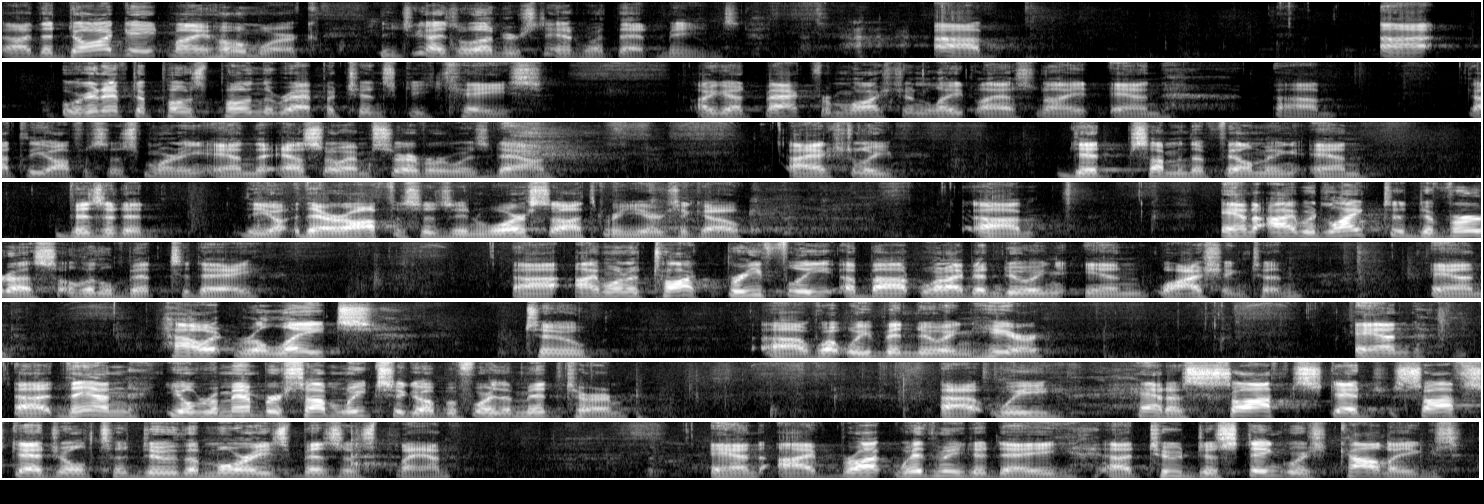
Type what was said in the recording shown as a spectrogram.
Uh, the dog ate my homework. These guys will understand what that means. Uh, uh, we're going to have to postpone the Rapachinsky case. I got back from Washington late last night and um, got to the office this morning, and the SOM server was down. I actually did some of the filming and visited the, their offices in Warsaw three years ago. Um, and I would like to divert us a little bit today. Uh, I want to talk briefly about what I've been doing in Washington and how it relates to uh, what we've been doing here. And uh, then you'll remember some weeks ago before the midterm, uh, we had a soft, soft schedule to do the Mory's business plan. And I've brought with me today uh, two distinguished colleagues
